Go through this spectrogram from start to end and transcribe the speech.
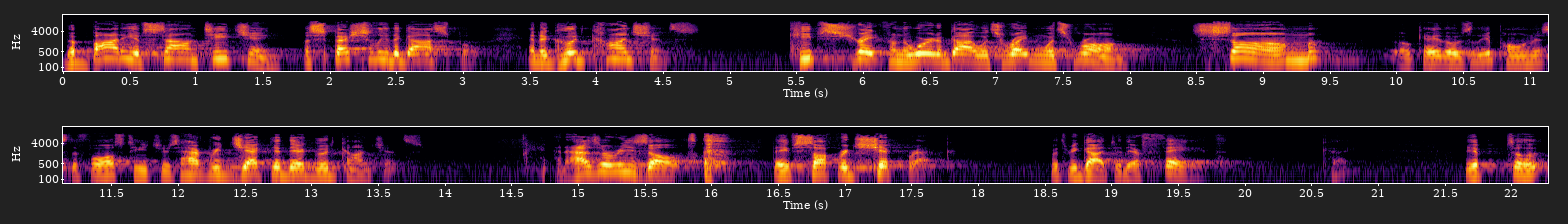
the body of sound teaching, especially the gospel and a good conscience. Keep straight from the Word of God what's right and what's wrong. Some, okay, those are the opponents, the false teachers, have rejected their good conscience. And as a result, they've suffered shipwreck with regard to their faith. Okay. So,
